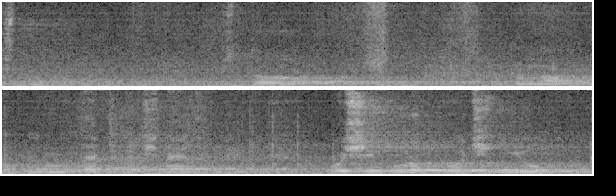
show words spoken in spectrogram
что, что только много на первом этапе начинает бить. Очень гладко, очень емко.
